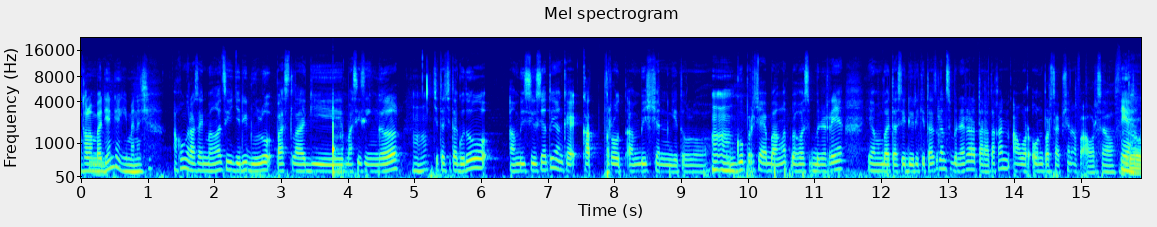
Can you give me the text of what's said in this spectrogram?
Kalau Mbak Dian kayak gimana sih aku ngerasain banget sih. Jadi dulu pas lagi masih single cita-cita gue tuh ambisiusnya tuh yang kayak cutthroat ambition gitu loh. Gue percaya banget bahwa sebenarnya yang membatasi diri kita itu kan sebenarnya rata-rata kan our own perception of ourselves Iya. gitu.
